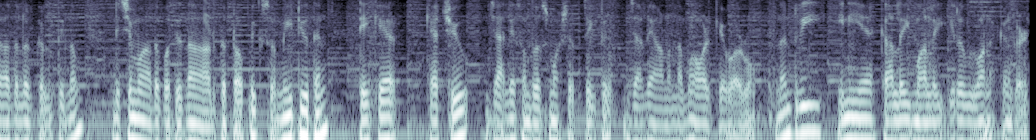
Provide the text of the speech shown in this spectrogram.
காதலர்கள் தினம். நிச்சயமாக அதை பற்றி தான் அடுத்த topic so meet you then take care catch you ஜாலியாக சந்தோஷமாக சேர்த்துக்கிட்டு ஜாலியாக ஆனந்தமாக வாழ்க்கை வாழ்வோம். நன்றி. இனிய காலை மாலை இரவு வணக்கங்கள்.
